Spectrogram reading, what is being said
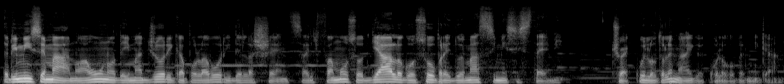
rimise mano a uno dei maggiori capolavori della scienza, il famoso dialogo sopra i due massimi sistemi, cioè quello tolemaico e quello copernicano.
